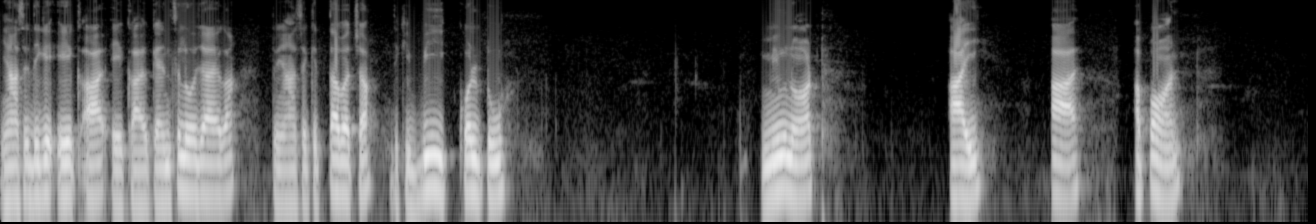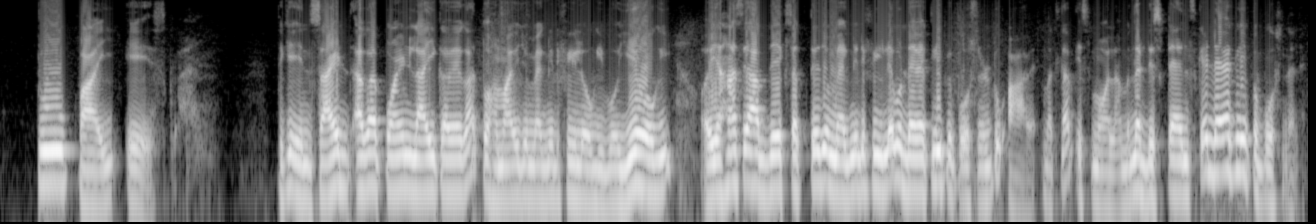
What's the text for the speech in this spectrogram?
यहाँ से देखिए एक आर एक आर कैंसिल हो जाएगा। तो यहाँ से कितना बचा? देखिए B equal to mu naught I R upon two pi A square देखिए इनसाइड अगर पॉइंट लाई करेगा तो हमारी जो मैग्नेटिक फ़ील्ड होगी, वो ये होगी। और यहाँ से आप देख सकते हो, जो मैग्नेटिक फ़ील्ड है, वो डायरेक्टली प्रोपोर्शनल टू आर है। मतलब स्मॉल आर मतलब डिस्टेंस के डायरेक्टली प्रोपोर्शनल है।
